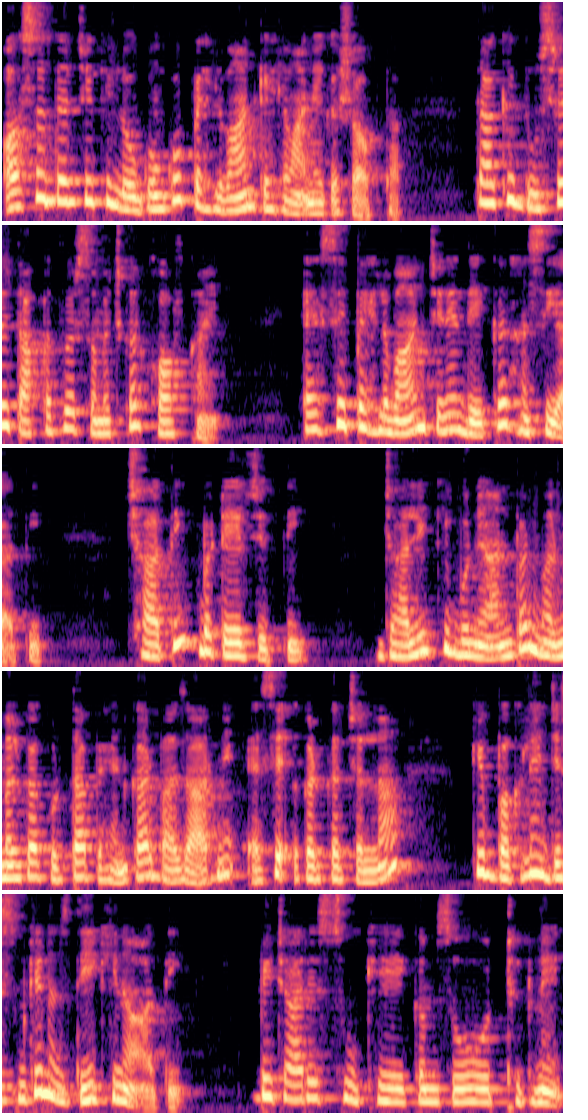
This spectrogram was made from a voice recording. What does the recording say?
औसत दर्जे के लोगों को पहलवान कहलवाने का शौक था, ताकि दूसरे ताकतवर समझकर खौफ खाएँ। ऐसे पहलवान जिन्हें देखकर हँसी आती। छाती बटेर जितनी। जाली की बुनियाद पर मलमल का कुर्ता पहनकर बाज़ार में ऐसे अकड़ कर चलना कि बगलें जिस्म के नज़दीक ही ना आती। बेचारे सूखे, कमज़ोर ठिकने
